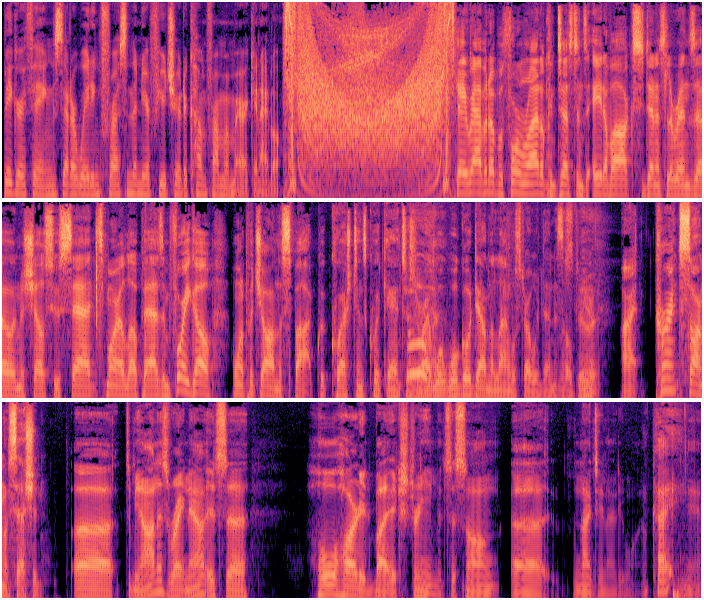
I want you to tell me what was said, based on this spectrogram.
bigger things that are waiting for us in the near future to come from American Idol. Okay, wrap it up with former Idol contestants Ada Vox, Dennis Lorenzo, and Michelle Sussett. It's Mario Lopez. And before you go, I want to put you all on the spot. Quick questions, quick answers. All right, we'll, we'll go down the line. We'll start with Dennis over do here. it. All right, current song obsession. Uh, to be honest, right now it's uh, "Hole Hearted" by Extreme. It's a song uh, from 1991. Okay, Yeah.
